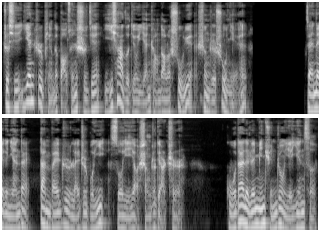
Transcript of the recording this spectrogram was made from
这些腌制品的保存时间一下子就延长到了数月甚至数年。在那个年代。蛋白质来之不易，所以要省着点吃。古代的人民群众也因此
